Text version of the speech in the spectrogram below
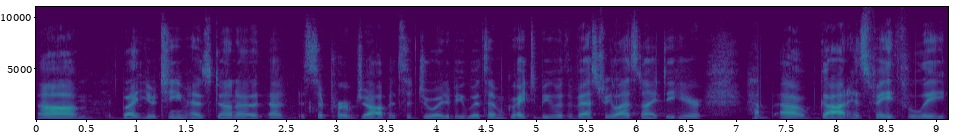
Um, but your team has done a, a, a, superb job. It's a joy to be with them. Great to be with the vestry last night to hear uh, God has faithfully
